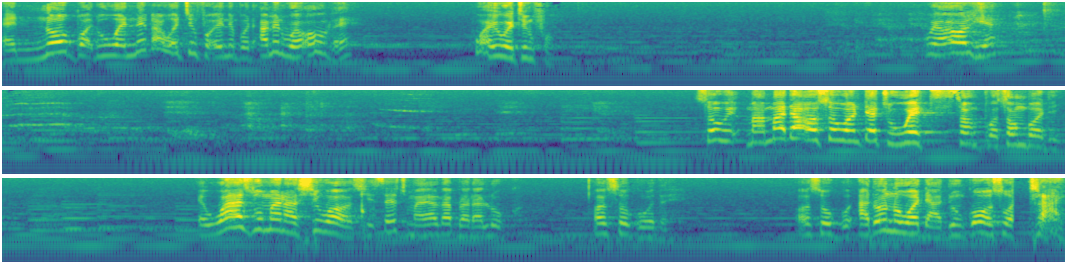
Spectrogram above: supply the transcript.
And nobody, we were never waiting for anybody. I mean, we're all there. Who are you waiting for? We're all here. So we, my mother also wanted to wait some, for somebody. A wise woman as she was, she said to my elder brother, Look, also go there. Also go. I don't know what they are doing. Go also try.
